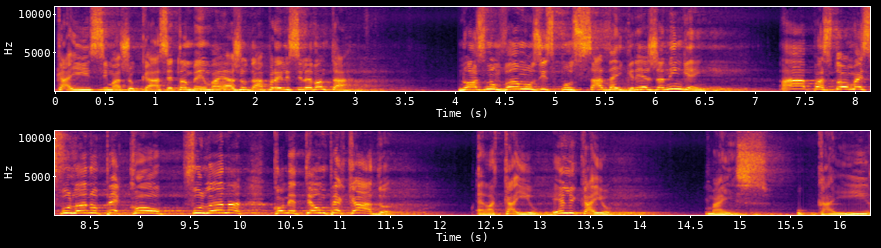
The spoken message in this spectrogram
cair se machucar, você também vai ajudar para ele se levantar. Nós não vamos expulsar da igreja ninguém. Ah, pastor, mas Fulano pecou, Fulana cometeu um pecado. Ela caiu, ele caiu. Mas o cair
